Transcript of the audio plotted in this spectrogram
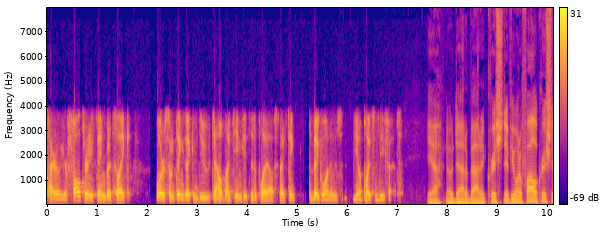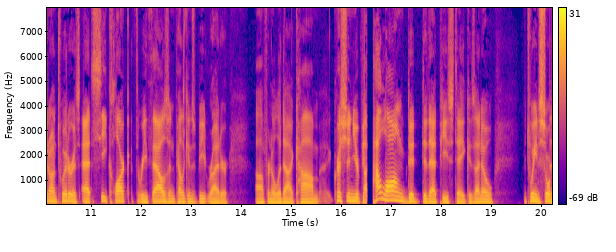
entirely your fault or anything, but it's like what are some things I can do to help my team get to the playoffs? And I think the big one is you know play some defense. Yeah, no doubt about it. Christian, if you want to follow Christian on Twitter, it's at C Clark three thousand Pelicans beat writer uh, for NOLA.com. Christian, your piece, how long did did that piece take? Because I know between sort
